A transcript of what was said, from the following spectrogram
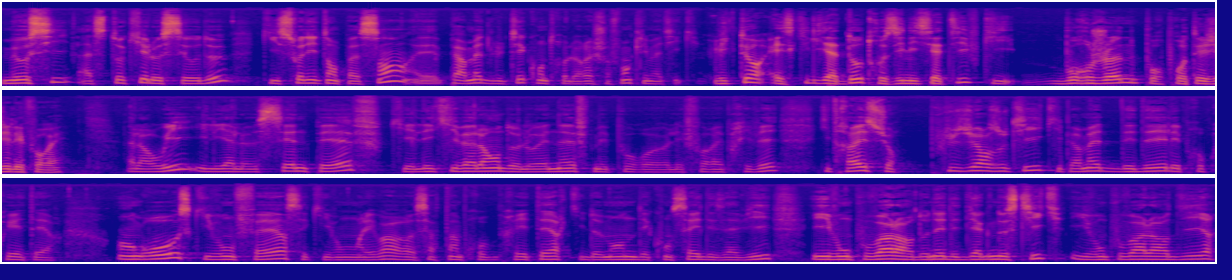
mais aussi à stocker le CO2, qui, soit dit en passant, permet de lutter contre le réchauffement climatique. Victor, est-ce qu'il y a d'autres initiatives qui bourgeonnent pour protéger les forêts? Alors oui, il y a le CNPF, qui est l'équivalent de l'ONF, mais pour euh, les forêts privées, qui travaille sur plusieurs outils qui permettent d'aider les propriétaires. En gros, ce qu'ils vont faire, c'est qu'ils vont aller voir certains propriétaires qui demandent des conseils, des avis, et ils vont pouvoir leur donner des diagnostics. Ils vont pouvoir leur dire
